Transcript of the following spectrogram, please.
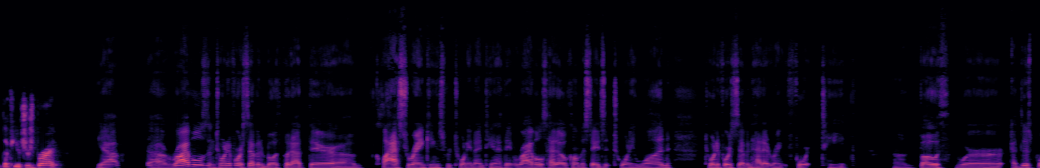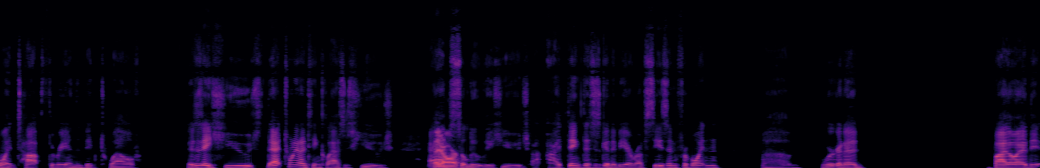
the future's bright. Yeah, uh, Rivals and 24 7 both put out their uh, class rankings for 2019. I think Rivals had Oklahoma State's at 21, 24 7 had it ranked 14th. Uh, both were, at this point, top three in the Big 12. This is a huge, that 2019 class is huge. They Absolutely are. huge. I think this is going to be a rough season for Boynton. Um, we're going to by the way, the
